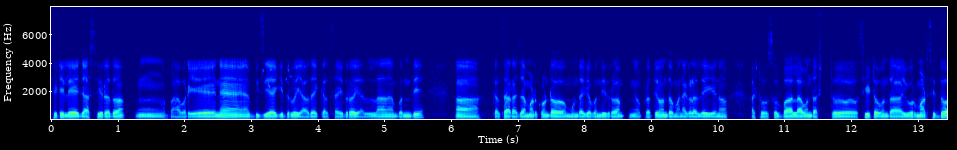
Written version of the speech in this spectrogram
ಸಿಟಿಲಿ ಜಾಸ್ತಿ ಇರೋದು. ಅವರೇನೇ ಏನೇ ಬ್ಯುಸಿಯಾಗಿದ್ದರು ಯಾವುದೇ ಕೆಲಸ ಇದ್ದರು ಎಲ್ಲ ಬಂದು ಕೆಲಸ ರಜಾ ಮಾಡಿಕೊಂಡು ಮುಂದಾಗೆ ಬಂದಿದ್ದರು ಪ್ರತಿಯೊಂದು ಮನೆಗಳಲ್ಲಿ ಏನೋ ಅಷ್ಟು ಸುಲಭ ಅಲ್ಲ, ಒಂದಷ್ಟು ಸೀಟು ಒಂದು ಇವ್ರು ಮಾಡಿಸಿದ್ದು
